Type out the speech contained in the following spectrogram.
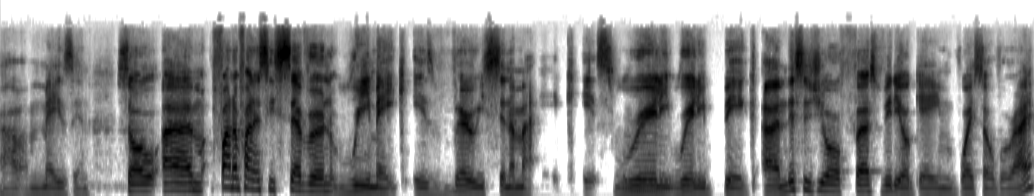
Oh, amazing. So, um, Final Fantasy VII Remake is very cinematic. It's really, mm. really big. Um, this is your first video game voiceover, right?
